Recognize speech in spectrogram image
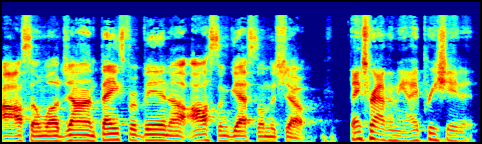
Awesome. Well, John, thanks for being an awesome guest on the show. Thanks for having me. I appreciate it.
